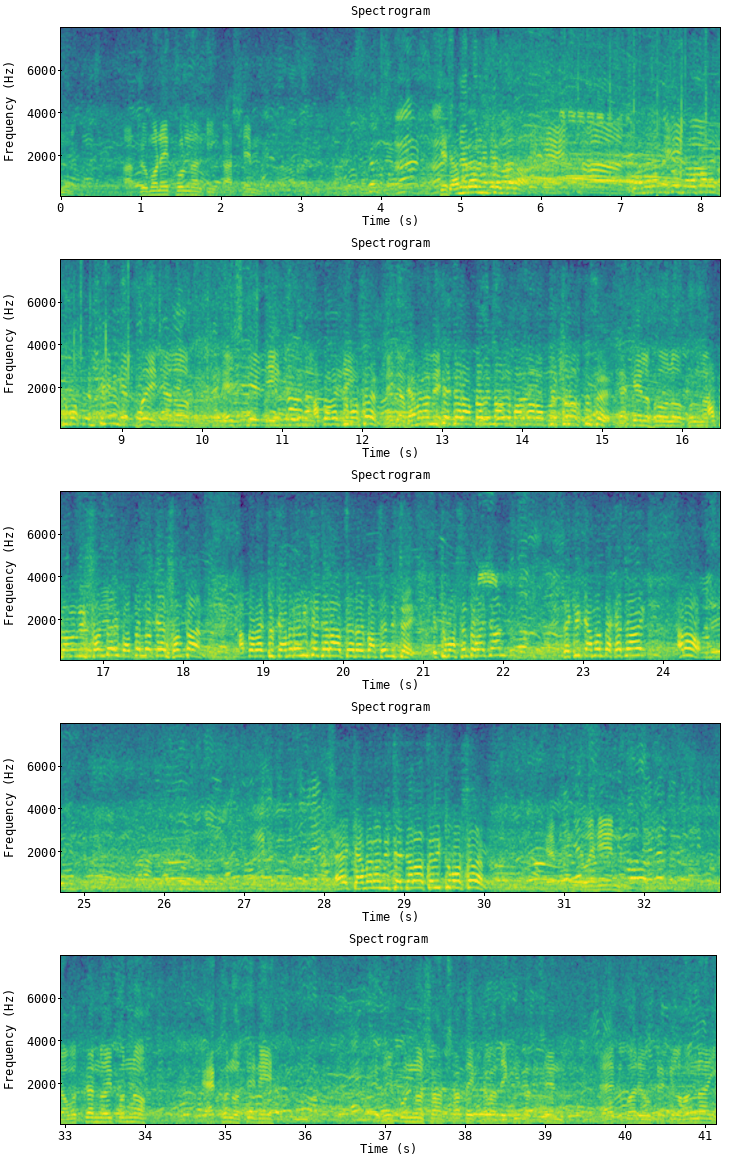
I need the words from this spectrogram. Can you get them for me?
আক্রমণে খুলনার কি কাশেম। চেষ্টা ক্যামেরা করছে একটু বসেন, আপনারা একটু বসেন? ক্যামেরা নিচে যারা আপনাদের নামে বারবার অবজেকশন আসতেছে। আপনারা নিঃসন্দেহে ভদ্রলোকের সন্তান। আপনারা একটু ক্যামেরা নিচে যারা আছেন ওই বাসের নিচে। একটু বসেন তো ভাইজান। দেখি কেমন দেখা যায়। হ্যালো এই ক্যামেরা নিচে যারা আছেন একটু বসেন। চমৎকার নৈপুণ্য। এখনও তিনি নৈপুণ্য সাথে সাথে খেলা দেখিয়ে যাচ্ছেন। একবারেও ট্যাকেল হন নাই।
